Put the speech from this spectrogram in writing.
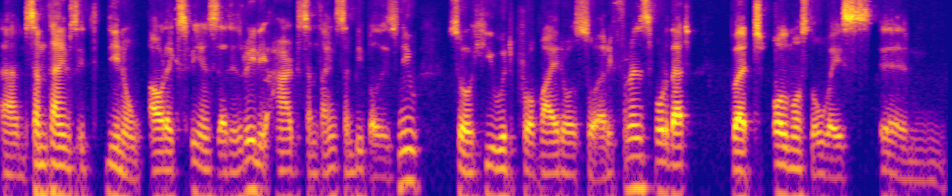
um, sometimes it you know our experience that is really hard sometimes some people is new so he would provide also a reference for that, but almost always um,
